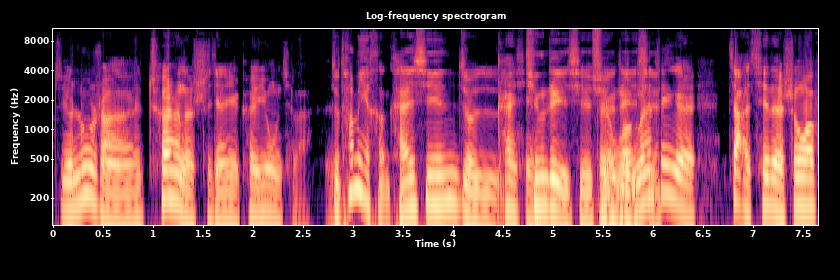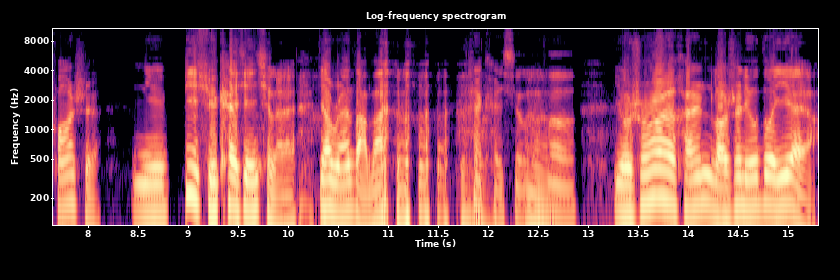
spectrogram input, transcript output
就，路上车上的时间也可以用起来。就他们也很开心，就是开心听这些，学这我们。这个假期的生活方式，你必须开心起来，要不然咋办？太开心了，嗯嗯有时候还老师留作业呀，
